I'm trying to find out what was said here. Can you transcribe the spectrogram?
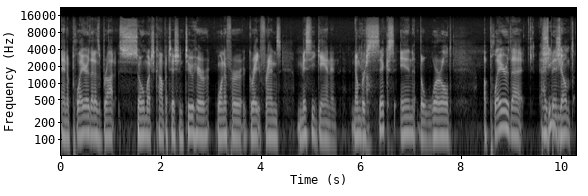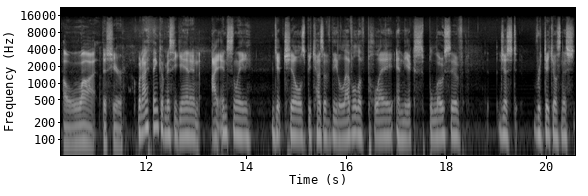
and a player that has brought so much competition to her. One of her great friends, Missy Gannon, number six in the world, a player that has She been. jumped a lot this year. When I think of Missy Gannon, I instantly get chills because of the level of play and the explosive, just ridiculousness.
